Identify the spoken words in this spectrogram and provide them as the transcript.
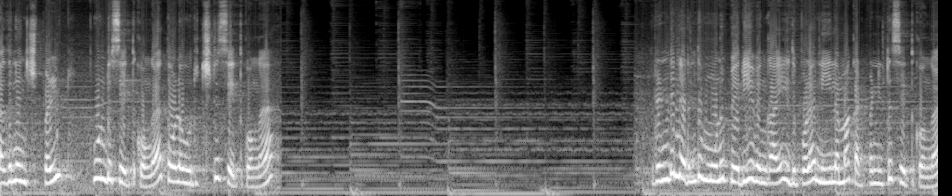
பதினஞ்சு பல் பூண்டு சேர்த்துக்கோங்க. தோலை உரிச்சிட்டு சேர்த்துக்கோங்க. ரெண்டுலேருந்து மூணு பெரிய வெங்காயம் இது போல் நீளமாக கட் பண்ணிட்டு சேர்த்துக்கோங்க.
